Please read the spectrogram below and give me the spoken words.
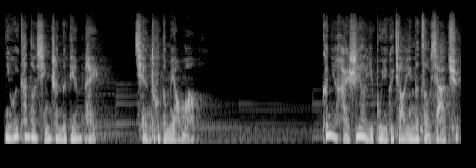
你会看到行程的颠沛，前途的渺茫。可你还是要一步一个脚印的走下去，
